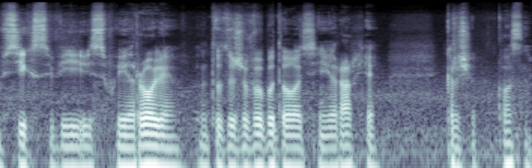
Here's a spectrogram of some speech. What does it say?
у всіх свої, свої ролі. Тут вже вибудувалася ієрархія. Коротше, класно.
